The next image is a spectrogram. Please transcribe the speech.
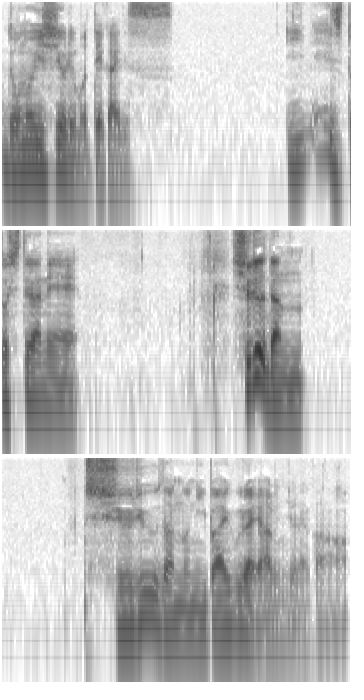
どの石よりもでかいです。イメージとしてはね手榴弾手榴弾の2倍ぐらいあるんじゃないか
